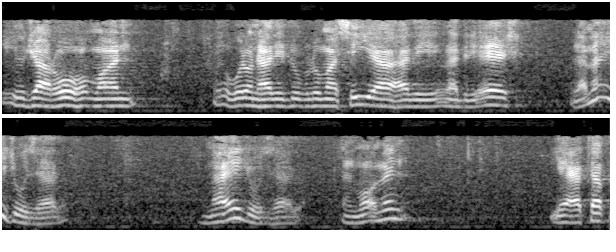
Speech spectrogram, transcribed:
يجاروهم وأن يقولون هذه دبلوماسية هذه ما أدري إيش. لا ما يجوز هذا. ما يجوز هذا. المؤمن يعتقد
